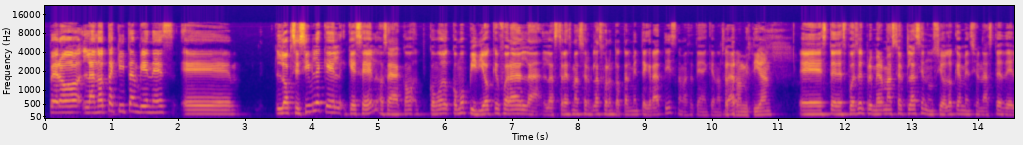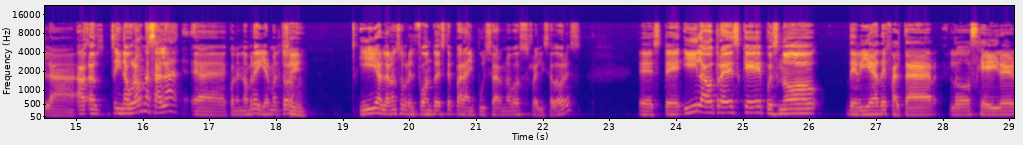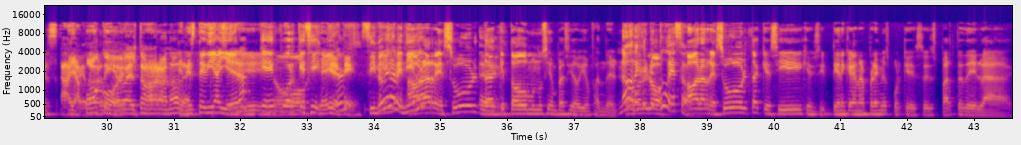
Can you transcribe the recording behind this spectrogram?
Pero la nota aquí también es eh, lo accesible que, él- que es él, o sea, cómo, cómo, cómo pidió que fuera la- las tres masterclass fueron totalmente gratis, nada más se tenían que Se anotar. transmitían. Este, después del primer masterclass se anunció lo que mencionaste de la... ah, ah, se inauguró una sala eh, con el nombre de Guillermo del Toro. Sí. Y hablaron sobre el fondo este para impulsar nuevos realizadores. Este, y la otra es que pues no debía de faltar los haters. Ay, ¿a poco, de del Toro, ¿no? En este día y era. Sí, que no, porque si, haters, fíjate, si no hubiera venido, Ahora resulta Eh. que todo el mundo siempre ha sido bien fan del No, déjate luego, tú eso. Ahora resulta que sí, que sí, tiene que ganar premios porque eso es parte de la...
